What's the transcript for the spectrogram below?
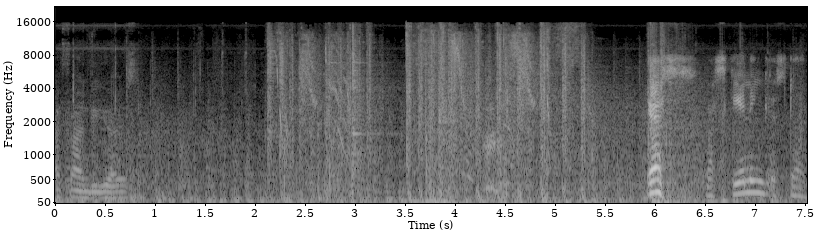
I found you guys. Yes, my scanning is done.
